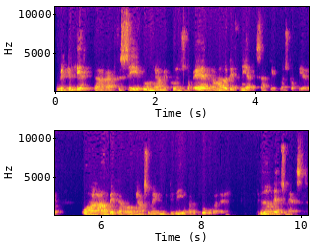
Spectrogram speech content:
mycket lättare att förse unga med kunskap, även om man har definierat exakt vilken kunskap det gäller, om man arbetar med unga som är motiverade och begåvade. Det blir hur lätt som helst.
